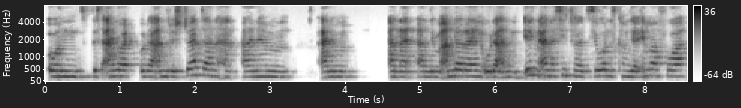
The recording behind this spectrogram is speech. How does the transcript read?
Und das eine oder andere stört dann an einem, einem an, an dem anderen oder an irgendeiner Situation, das kommt ja immer vor.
